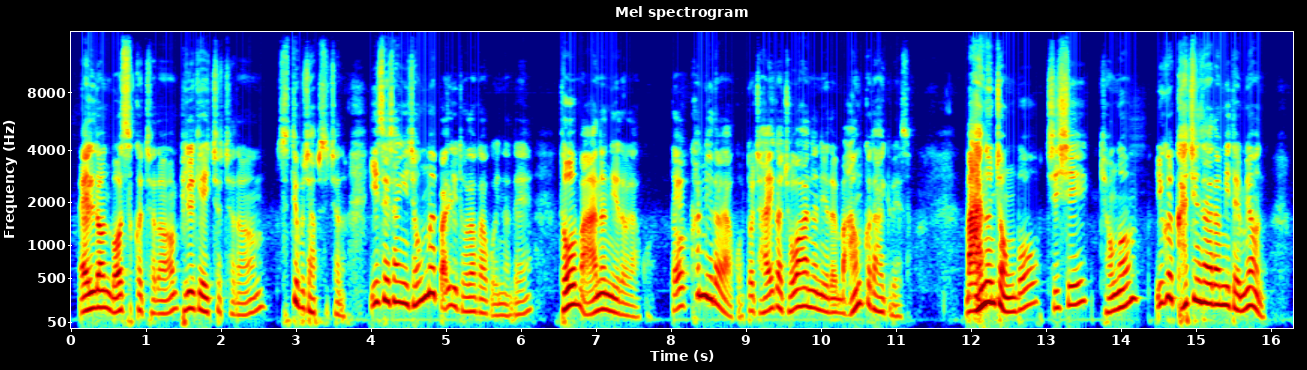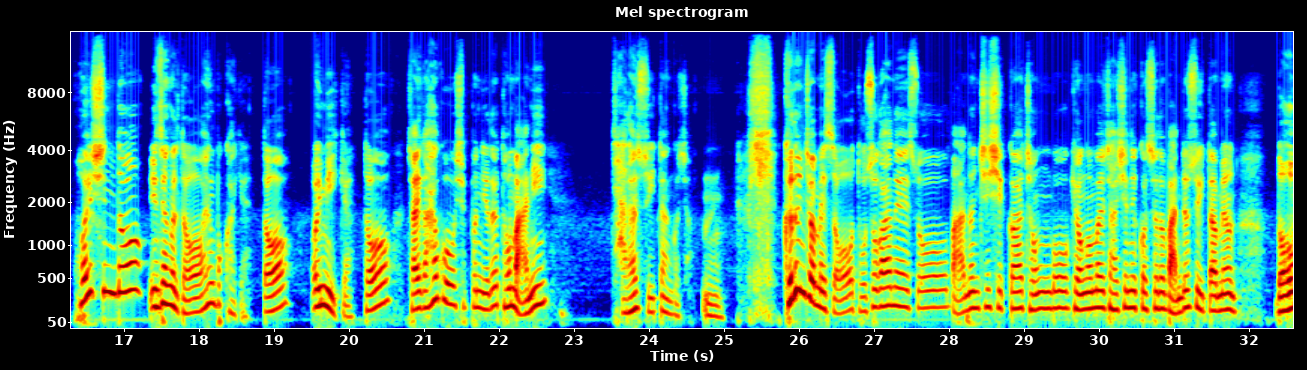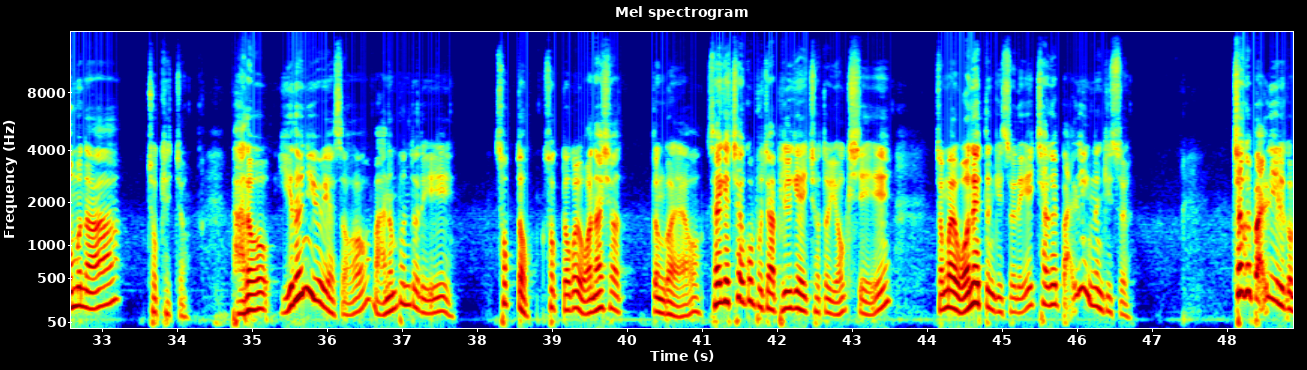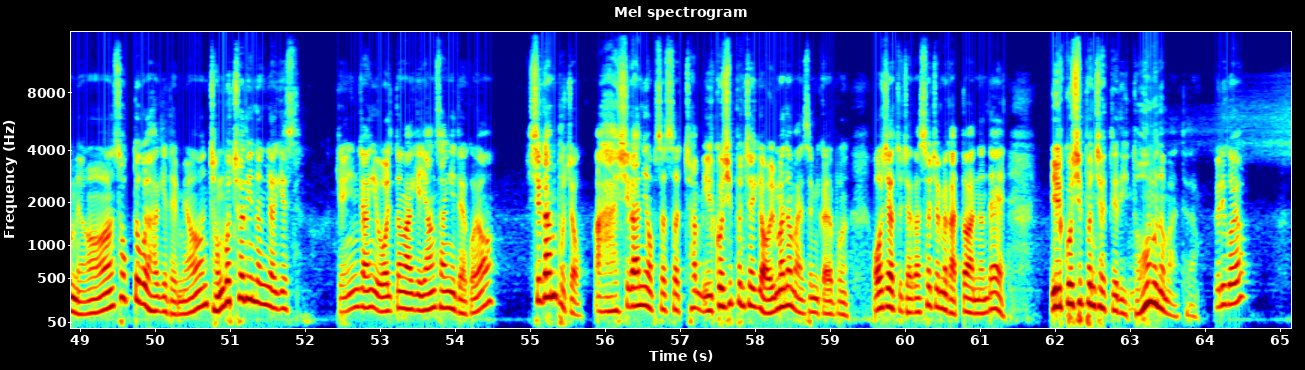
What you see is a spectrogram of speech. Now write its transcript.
앨런 머스크처럼 빌 게이츠처럼 스티브 잡스처럼 이 세상이 정말 빨리 돌아가고 있는데 더 많은 일을 하고 더 큰 일을 하고 또 자기가 좋아하는 일을 마음껏 하기 위해서 많은 정보, 지식, 경험 이걸 가진 사람이 되면 훨씬 더 인생을 더 행복하게 더 의미 있게 더 자기가 하고 싶은 일을 더 많이 잘할 수 있다는 거죠. 음. 그런 점에서 도서관에서 많은 지식과 정보, 경험을 자신의 것으로 만들 수 있다면 너무나 좋겠죠. 바로 이런 이유에서 많은 분들이 속독, 속독을 원하셨던 거예요. 세계 최고 부자 빌 게이츠도 역시 정말 원했던 기술이 책을 빨리 읽는 기술. 책을 빨리 읽으면 속독을 하게 되면 정보 처리 능력이 굉장히 월등하게 향상이 되고요. 시간 부족. 아, 시간이 없어서 참 읽고 싶은 책이 얼마나 많습니까, 여러분. 어제도 제가 서점에 갔다 왔는데 읽고 싶은 책들이 너무나 많더라고. 그리고요.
